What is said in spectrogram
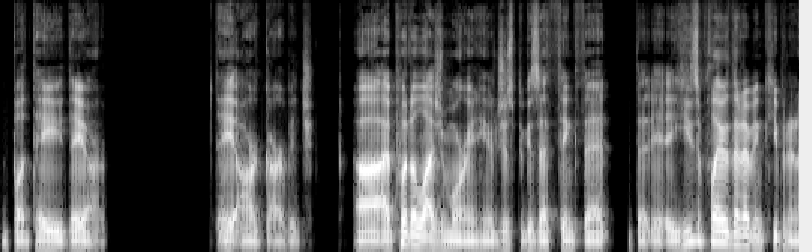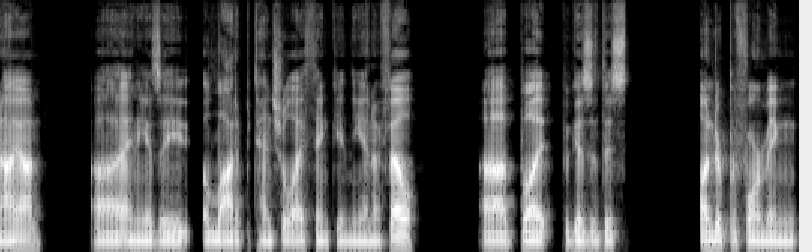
but they they are they are garbage. Uh, I put Elijah Moore in here just because I think that that he's a player that I've been keeping an eye on, uh, and he has a, a lot of potential. I think in the NFL, uh, but because of this underperforming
